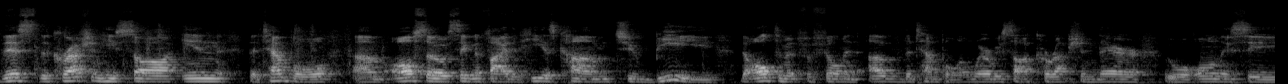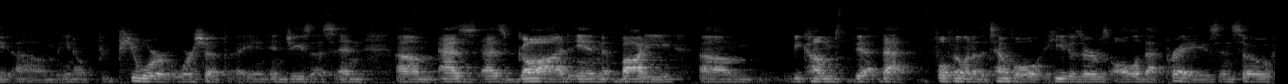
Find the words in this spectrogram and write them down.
this, the corruption he saw in the temple, um, also signified that he has come to be the ultimate fulfillment of the temple. And where we saw corruption there, we will only see, um, you know, pure worship in, in Jesus. And um, as as God in body um, becomes that that fulfillment of the temple, he deserves all of that praise. And so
